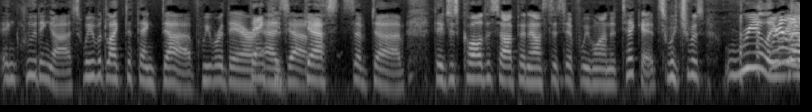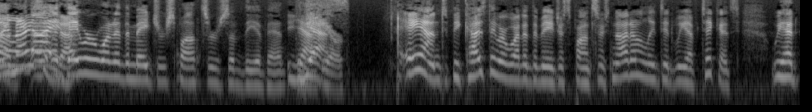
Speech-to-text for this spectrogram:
including us. We would like to thank Dove. We were there Thank as Dove. guests of Dove. They just called us up and asked us if we wanted tickets, which was really, Really, really, really nice. nice. of them. They were one of the major sponsors of the event this Yes. year. And because they were one of the major sponsors, not only did we have tickets, we had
